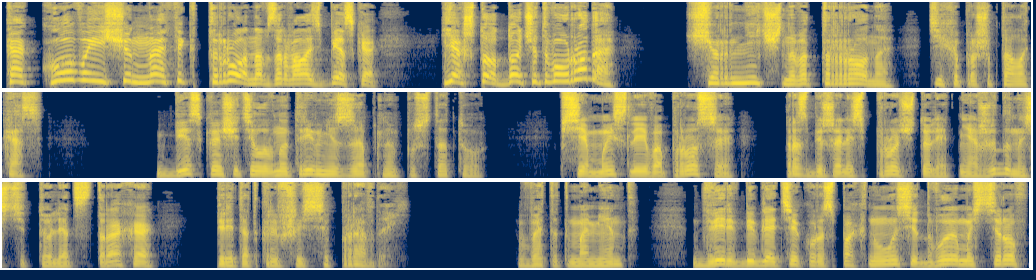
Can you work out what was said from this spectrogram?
«Какого еще нафиг трона?» — взорвалась беска. «Я что, дочь этого урода?» «Черничного трона!» — тихо прошептала Касс. Беска ощутила внутри внезапную пустоту. Все мысли и вопросы разбежались прочь то ли от неожиданности, то ли от страха перед открывшейся правдой. В этот момент дверь в библиотеку распахнулась, и двое мастеров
